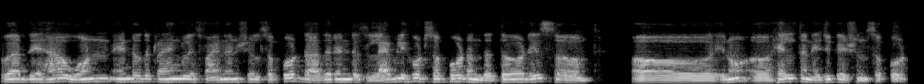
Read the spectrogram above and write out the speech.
where they have one end of the triangle is financial support, the other end is livelihood support, and the third is uh, uh, you know uh, health and education support.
